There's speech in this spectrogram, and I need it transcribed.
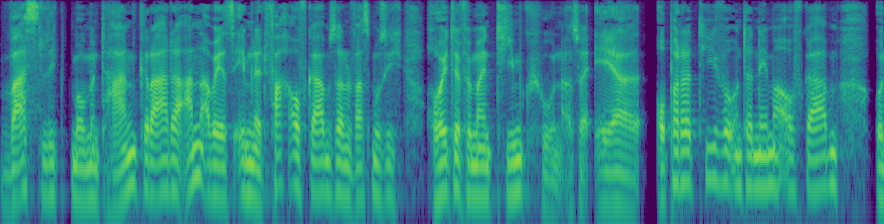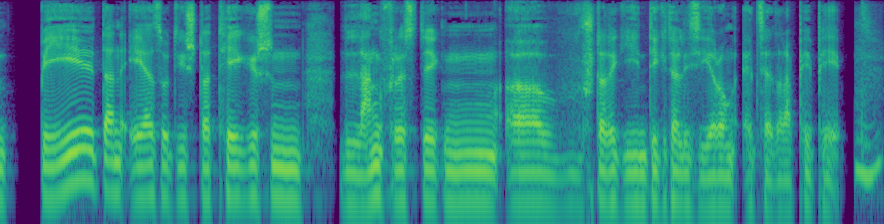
was liegt momentan gerade an, aber jetzt eben nicht Fachaufgaben, sondern was muss ich heute für mein Team tun? Also eher operative Unternehmeraufgaben und B dann eher so die strategischen, langfristigen äh, Strategien, Digitalisierung etc. pp. Mhm.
